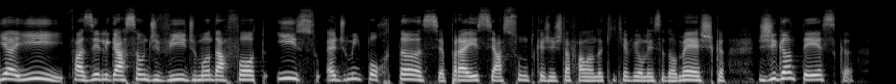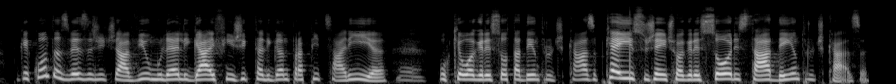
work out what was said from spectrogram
E aí, fazer ligação de vídeo, mandar foto, isso é de uma importância para esse assunto que a gente está falando aqui, que é violência doméstica, gigantesca. Porque quantas vezes a gente já viu mulher ligar e fingir que tá ligando para pizzaria, é. porque o agressor tá dentro de casa? Porque é isso, gente, o agressor está dentro de casa.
